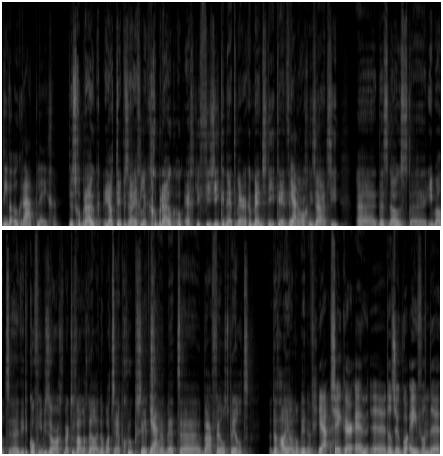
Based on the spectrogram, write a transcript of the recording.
die we ook raadplegen. Dus gebruik, jouw tip is eigenlijk, gebruik ook echt je fysieke netwerken, mensen die je kent in ja. de organisatie, Uh, desnoods uh, iemand uh, die de koffie bezorgt, maar toevallig wel in een WhatsApp-groep zit Ja. met, waar veel speelt. Dat haal je allemaal binnen. Ja, zeker. En dat is ook wel een van de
